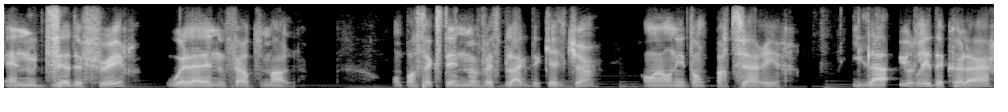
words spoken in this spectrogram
Elle nous disait de fuir ou elle allait nous faire du mal. On pensait que c'était une mauvaise blague de quelqu'un, on, est donc parti à rire. Il a hurlé de colère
